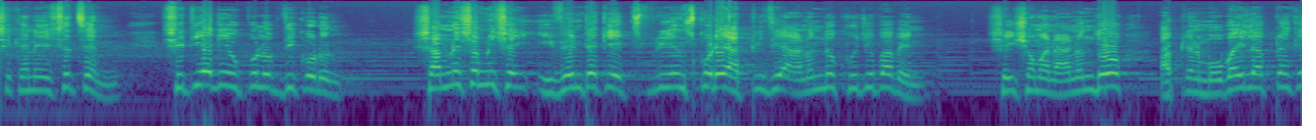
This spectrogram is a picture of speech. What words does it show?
সেখানে এসেছেন, সেটি আগে উপলব্ধি করুন। সামনাসামনি সেই ইভেন্টটাকে এক্সপিরিয়েন্স করে আপনি যে আনন্দ খুঁজে পাবেন, সেই সমান আনন্দ আপনার মোবাইল আপনাকে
